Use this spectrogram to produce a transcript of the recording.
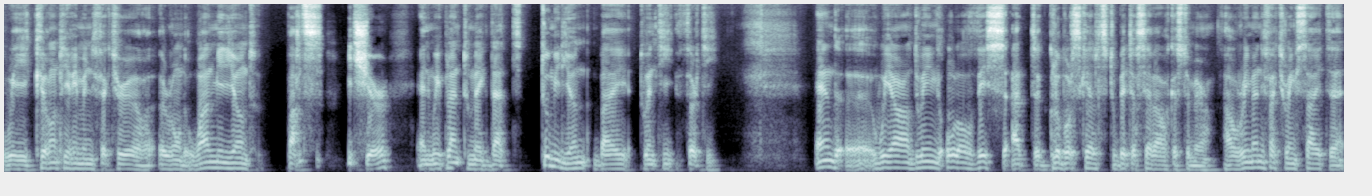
We currently remanufacture around 1 million parts each year, and we plan to make that 2 million by 2030. And uh, we are doing all of this at global scales to better serve our customer. Our remanufacturing site uh,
